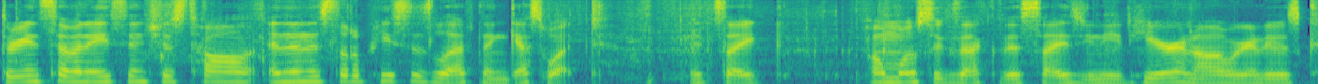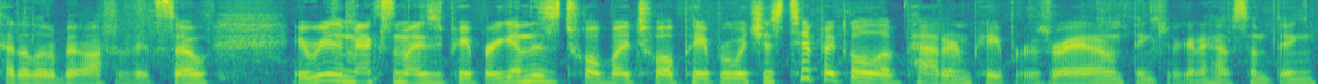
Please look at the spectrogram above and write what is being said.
3 and 7 eighths inches tall, and then this little piece is left, and guess what? It's like almost exactly the size you need here, and all we're going to do is cut a little bit off of it. So it really maximizes your paper. Again, this is 12 by 12 paper, which is typical of pattern papers, right? I don't think you're going to have something...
